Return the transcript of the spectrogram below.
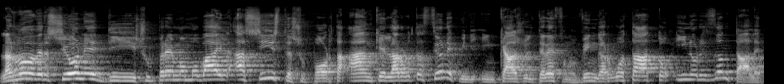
La nuova versione di Supremo Mobile Assist supporta anche la rotazione, quindi in caso il telefono venga ruotato in orizzontale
